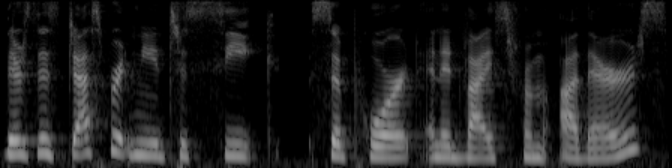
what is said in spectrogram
there's this desperate need to seek support and advice from others.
